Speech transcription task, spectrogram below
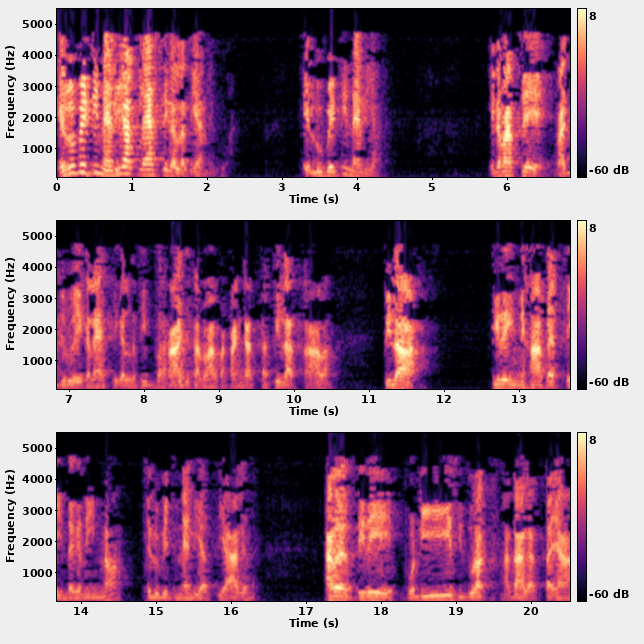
එළුබෙටි නැලියක් ලෑස්ති කරලා තියන්න කිව්වා. එළුබෙටි නැලියක්. ඊට පස්සේ රජුරු ඒක ලෑස්ති කරලා තිබ්බා රාජ සභාව පටන් ගත්තා පිලත් ආවා. පිලා තිරෙන් මෙහා පැත්තේ ඉඳගෙන ඉන්නවා එළුබෙටි නැලියක් තියාගෙන අර තිරේ පොඩි සිදුරක් හදාගත්ත යා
